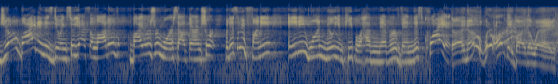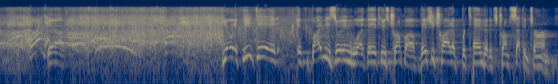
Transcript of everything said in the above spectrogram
Joe Biden is doing. So, yes, a lot of buyer's remorse out there, I'm sure. But isn't it funny? 81 million people have never been this quiet. I know. Where are they, by the way? Where are they? Yeah. Shocking. You know, if he did, if Biden is doing what they accuse Trump of, they should try to pretend that it's Trump's second term.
